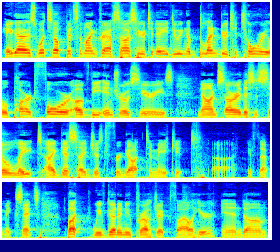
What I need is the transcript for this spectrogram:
Hey guys, what's up? It's the Minecraft Sauce here today doing a Blender tutorial part 4 of the intro series. Now I'm sorry this is so late, I guess I just forgot to make it, uh, if that makes sense. But we've got a new project file here, and um,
